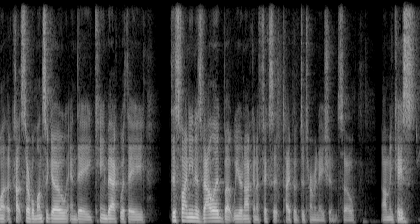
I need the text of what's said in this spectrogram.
a, several months ago, and they came back with a this finding is valid, but we are not going to fix it type of determination. So, um, in hmm. case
